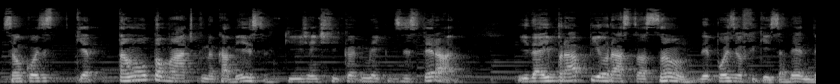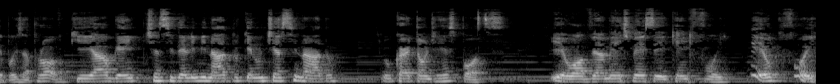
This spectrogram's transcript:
São coisas que é tão automático na cabeça que a gente fica meio que desesperado. E daí, para piorar a situação, depois eu fiquei sabendo, depois da prova, que alguém tinha sido eliminado porque não tinha assinado o cartão de respostas. E eu, obviamente, pensei, quem que foi? Eu que foi,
